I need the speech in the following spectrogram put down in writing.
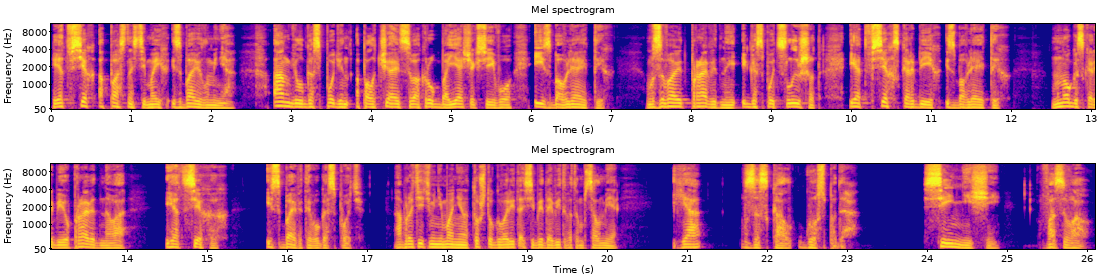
и от всех опасностей моих избавил меня. Ангел Господень ополчается вокруг боящихся Его и избавляет их. Взывают праведные, и Господь слышит, и от всех скорбей их избавляет их. Много скорбей у праведного, и от всех их избавит его Господь. Обратите внимание на то, что говорит о себе Давид в этом псалме. «Я взыскал Господа. Сей нищий возвал».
